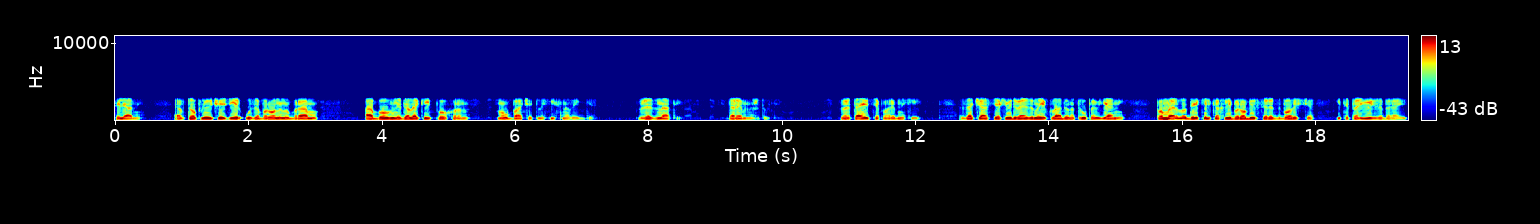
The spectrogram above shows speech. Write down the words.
селяни, втоплюючи зір у заборонену браму або в недалекий похорон, мов бачать лихі сновиддя. Вже знати, даремно ждуть. Вертаються погребники. За час, як відвезено і вкладено трупи в ямі, померло декілька хліборобів серед зборища, і тепер їх забирають.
